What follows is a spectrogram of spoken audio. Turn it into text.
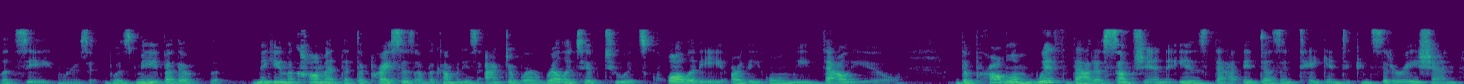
let's see, where is it, was made by the, making the comment that the prices of the company's activewear relative to its quality are the only value. The problem with that assumption is that it doesn't take into consideration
